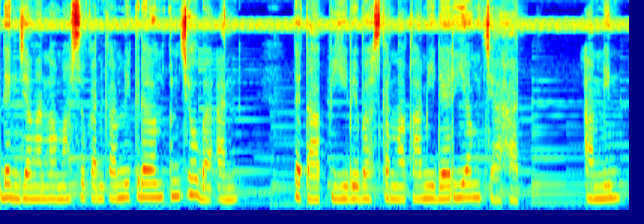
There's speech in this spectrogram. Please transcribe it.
Dan janganlah masukkan kami ke dalam pencobaan, tetapi bebaskanlah kami dari yang jahat. Amin.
